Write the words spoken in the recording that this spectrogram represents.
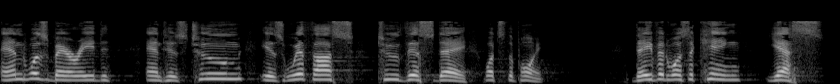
and was buried, and his tomb is with us to this day. What's the point? David was a king, yes,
